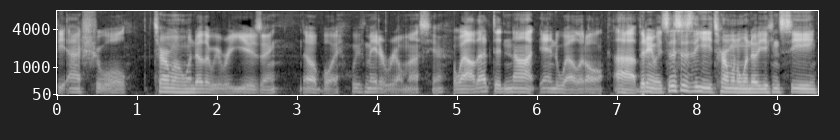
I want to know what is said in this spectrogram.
the actual terminal window that we were using. Oh boy, we've made a real mess here. Wow, that did not end well at all. Uh, but anyways, this is the terminal window. You can see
